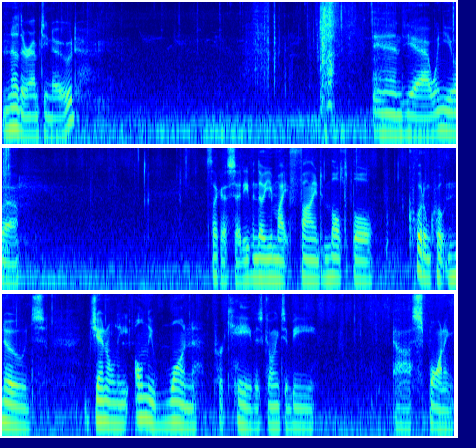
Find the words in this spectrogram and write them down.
Another empty node. And yeah, when you, uh, it's like I said, even though you might find multiple quote unquote nodes, generally only one per cave is going to be uh, spawning.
